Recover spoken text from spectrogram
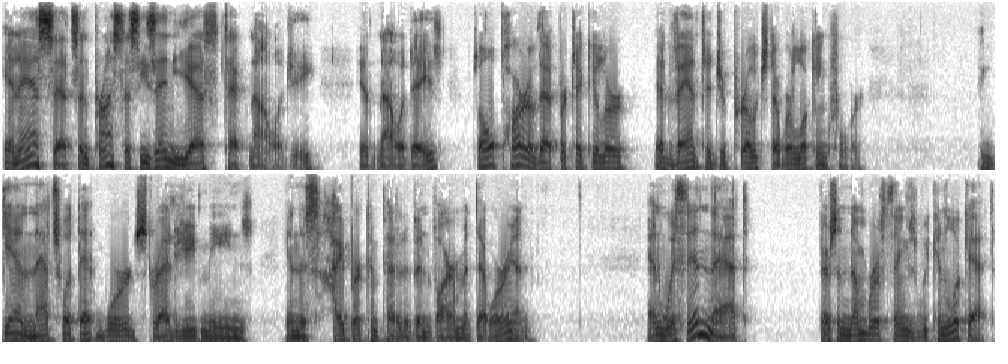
and assets and processes and yes, technology nowadays. It's all part of that particular advantage approach that we're looking for. Again, that's what that word strategy means in this hyper competitive environment that we're in. And within that, there's a number of things we can look at.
